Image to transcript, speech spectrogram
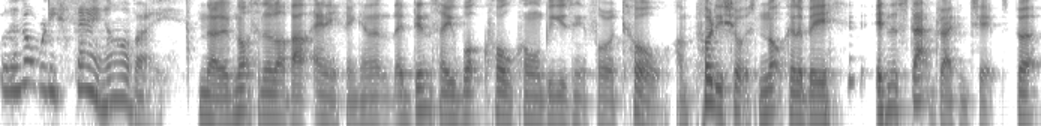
Well, they're not really saying, are they? No, they've not said a lot about anything, and they didn't say what Qualcomm will be using it for at all. I'm pretty sure it's not going to be in the Snapdragon chips, but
